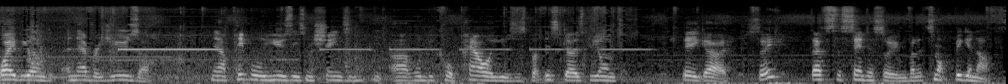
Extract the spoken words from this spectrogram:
way beyond an average user. Now people use these machines and uh, would be called power users, but this goes beyond. There you go. See? That's the center zoom, but it's not big enough.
